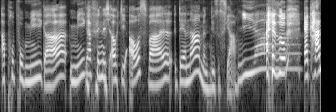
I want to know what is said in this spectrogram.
Apropos Mega, Mega finde ich auch die Auswahl der Namen dieses Jahr. Ja. Also er kann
